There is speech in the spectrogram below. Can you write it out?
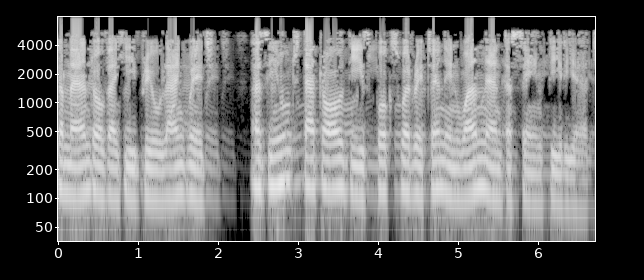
command over Hebrew language, assumed that all these books were written in one and the same period.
